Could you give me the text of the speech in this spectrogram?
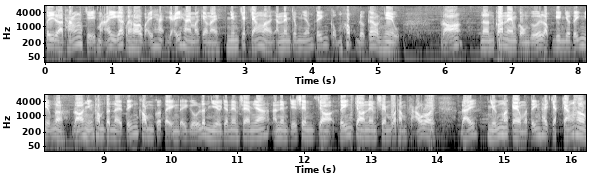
tuy là thắng chỉ mã Iraq là thôi bảy gãy hai mã kèo này, nhưng chắc chắn là anh em trong nhóm tiếng cũng húp được rất là nhiều. Đó, nên có anh em còn gửi lọc riêng cho tiến nhiều nè đó, những thông tin này tiến không có tiện để gửi lên nhiều cho anh em xem nhé anh em chỉ xem cho, tiến cho anh em xem qua tham khảo thôi. Đấy, những mã kèo mà tiến thấy chắc chắn hơn,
